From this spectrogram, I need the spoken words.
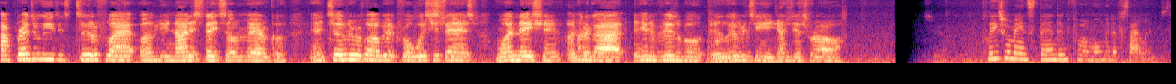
I pledge allegiance to the flag of the United States of America and to the republic for which it stands, one nation, under God, indivisible, in liberty and justice for all. Please remain standing for a moment of silence.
